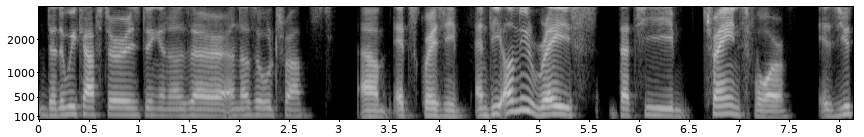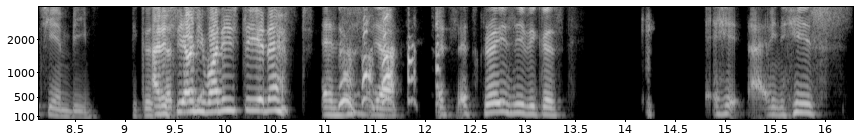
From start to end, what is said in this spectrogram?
the, the week after he's doing another another ultra. Um, it's crazy. And the only race that he trains for is UTMB because and it's the only one he's DNF'd. it's this yeah, it's it's crazy because he I mean his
